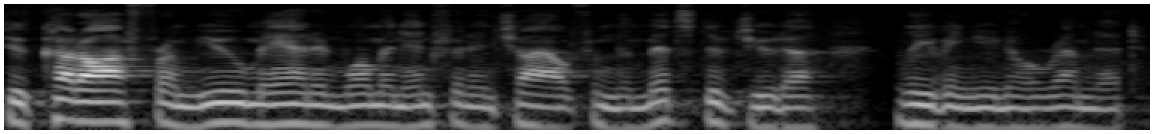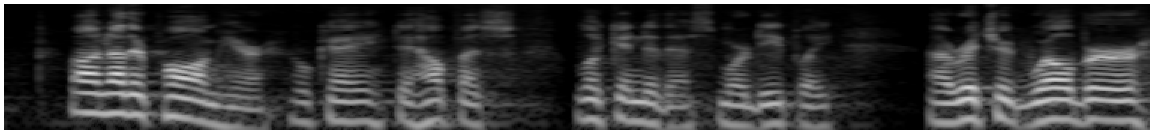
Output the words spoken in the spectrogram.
to cut off from you man and woman, infant and child, from the midst of Judah, leaving you no remnant. Well, another poem here, okay, to help us look into this more deeply. Uh, Richard Wilbur,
